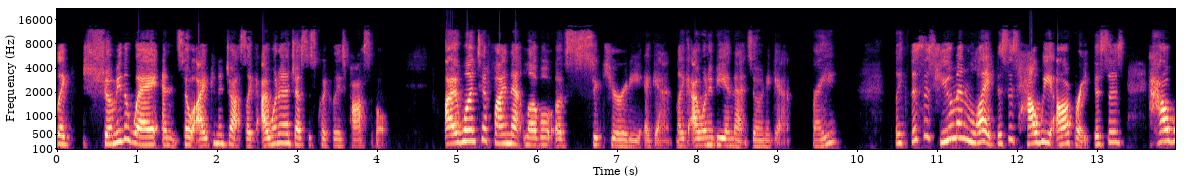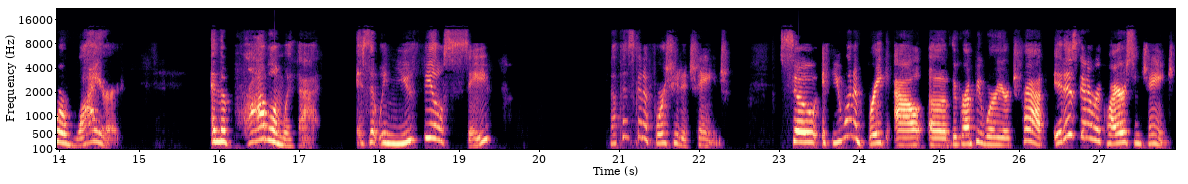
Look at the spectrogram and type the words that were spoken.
Like, show me the way. And so I can adjust. Like, I want to adjust as quickly as possible. I want to find that level of security again. Like, I want to be in that zone again, right? Like, this is human life. This is how we operate. This is how we're wired. And the problem with that is that when you feel safe, nothing's going to force you to change. So if you want to break out of the grumpy worrier trap, it is going to require some change.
